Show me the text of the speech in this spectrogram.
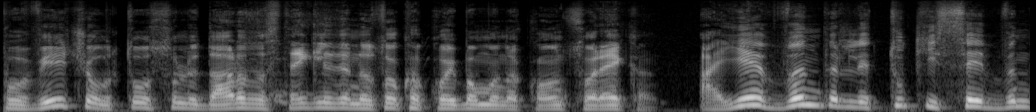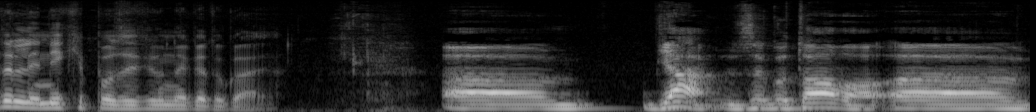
povečal to solidarnost, ne glede na to, kako jo bomo na koncu rekli. A je vendarle tukaj se vendarle nekaj pozitivnega dogaja? Um, Ja, zagotovo. Uh,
